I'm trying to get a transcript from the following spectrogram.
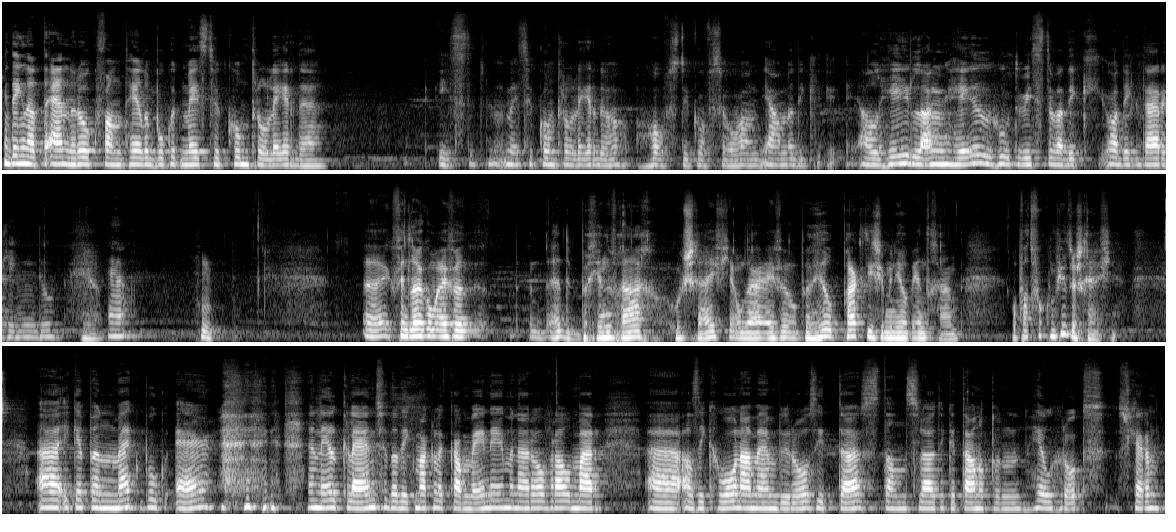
ik denk dat het einde ook van het hele boek het meest gecontroleerde is. Het meest gecontroleerde hoofdstuk of zo. Van, ja, omdat ik al heel lang heel goed wist wat ik, wat ik daar ging doen. Ja. Ja. Eh, ik vind het leuk om even eh, de beginvraag, hoe schrijf je, om daar even op een heel praktische manier op in te gaan. Op wat voor computer schrijf je? Eh, ik heb een MacBook Air, een heel kleintje dat ik makkelijk kan meenemen naar overal. Maar eh, als ik gewoon aan mijn bureau zit thuis, dan sluit ik het aan op een heel groot scherm.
